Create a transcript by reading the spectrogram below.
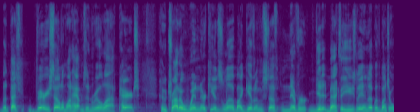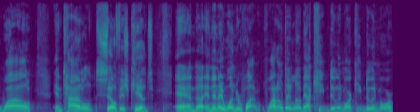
but that's very seldom what happens in real life. Parents who try to win their kids' love by giving them stuff never get it back. They usually end up with a bunch of wild, entitled, selfish kids. And, uh, and then they wonder, why, why don't they love me? I keep doing more, I keep doing more.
